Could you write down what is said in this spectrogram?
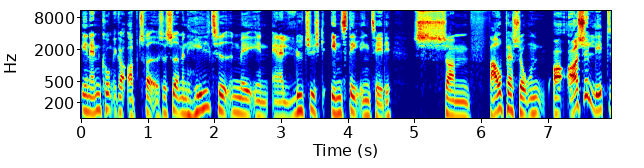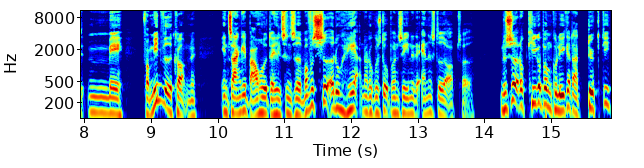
en anden komiker optræde, så sidder man hele tiden med en analytisk indstilling til det, som fagperson, og også lidt med, for mit vedkommende, en tanke i baghovedet, der hele tiden sidder, hvorfor sidder du her, når du kunne stå på en scene et andet sted og optræde? Nu sidder du og kigger på en kollega, der er dygtig,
